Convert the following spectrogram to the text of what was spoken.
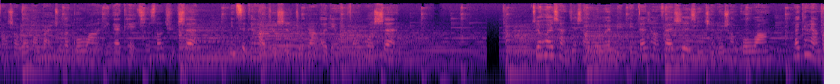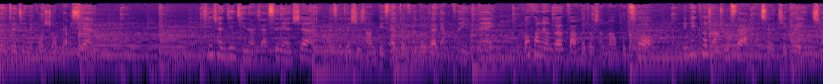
防守漏洞百出的国王，应该可以轻松取胜。因此看好爵士主让二点五分获胜。最后一场介绍微微免兵单场赛事，星城对上国王。来看两队最近的勾手表现。星城近期拿下四连胜，而且这四场比赛得分都在两分以内，攻防两端发挥都相当不错。明天客场出赛还是有机会赢球。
